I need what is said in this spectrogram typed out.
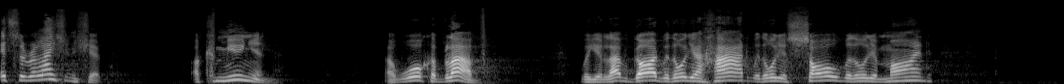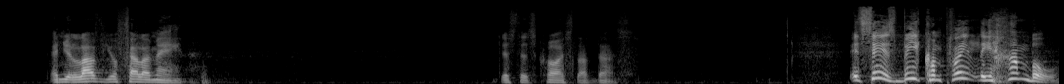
It's a relationship, a communion, a walk of love, where you love God with all your heart, with all your soul, with all your mind, and you love your fellow man, just as Christ loved us. It says, be completely humble.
